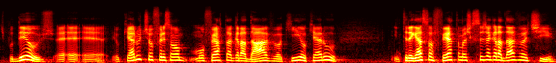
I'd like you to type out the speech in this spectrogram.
Tipo, Deus, é, é, é, eu quero te oferecer uma, uma, oferta agradável aqui, eu quero entregar essa oferta, mas que seja agradável a ti.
